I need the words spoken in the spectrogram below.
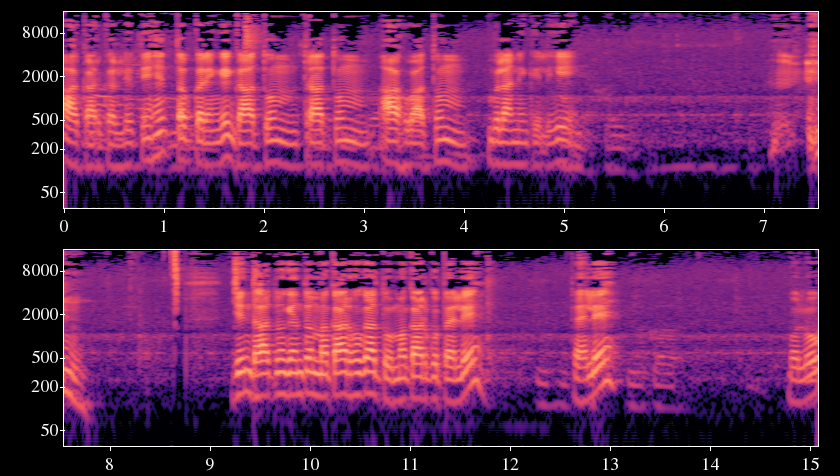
आकार कर लेते हैं। तब करेंगे गातुम, त्रातुम, आह्वातुम बुलाने के लिए। जिन धातुओं के अंत में मकार होगा तो मकार को पहले पहले बोलो,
